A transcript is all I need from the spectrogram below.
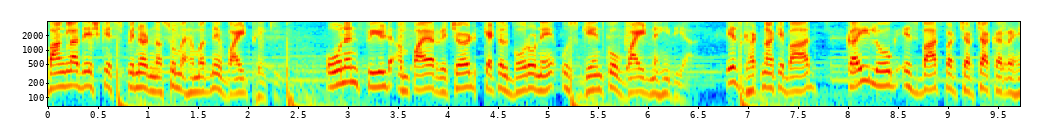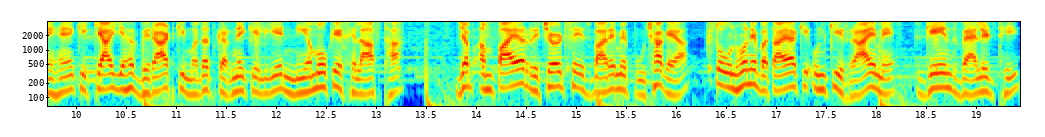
बांग्लादेश के स्पिनर नसुम अहमद ने वाइड फेंकी। On field umpire Richard Kettleborough ने उस गेंद को वाइड नहीं दिया। इस घटना के बाद कई लोग इस बात पर चर्चा कर रहे हैं कि क्या यह विराट की मदद करने के लिए नियमों के खिलाफ था। जब अंपायर रिचर्ड से इस बारे में पूछा गया तो उन्होंने बताया कि उनकी राय में गेंद वैलिड थी,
